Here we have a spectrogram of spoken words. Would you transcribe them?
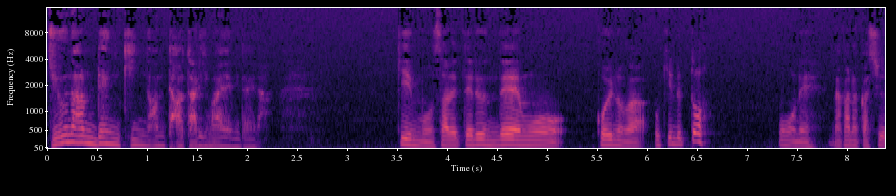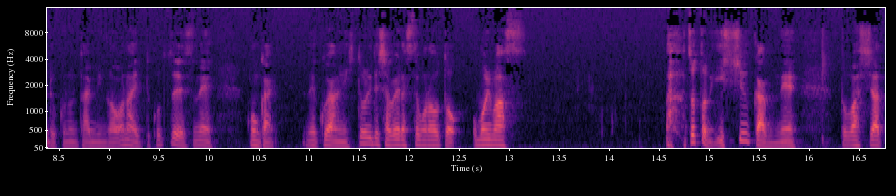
柔軟連勤なんて当たり前みたいな。勤務をされてるんで、もう、こういうのが起きると、もうね、なかなか収録のタイミングが合わないってことでですね、今回、猫やん一人で喋らせてもらおうと思います。ちょっとね、一週間ね、飛ばしちゃっ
